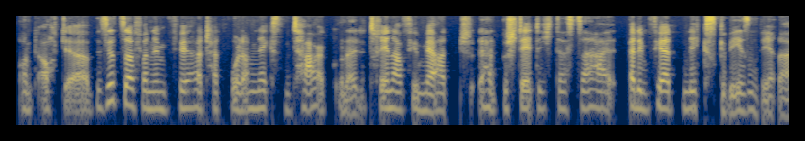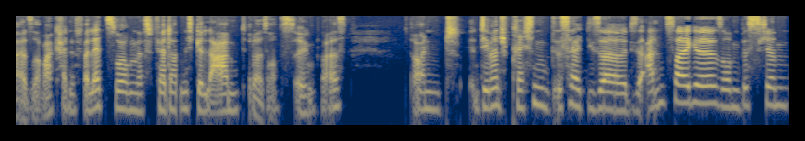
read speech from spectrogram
Und auch der Besitzer von dem Pferd hat wohl am nächsten Tag oder der Trainer vielmehr hat, hat bestätigt, dass da bei dem Pferd nichts gewesen wäre. Also war keine Verletzung, das Pferd hat nicht gelahmt oder sonst irgendwas. Und dementsprechend ist halt dieser, diese Anzeige so ein bisschen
